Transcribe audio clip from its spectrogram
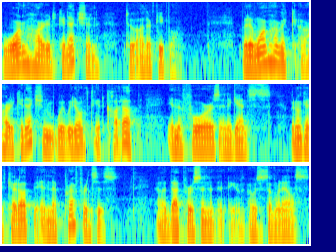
warm-hearted connection to other people. But a warm-hearted connection, we, we don't get caught up in the fors and againsts. We don't get caught up in the preferences. Uh, that person opposed to someone else.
